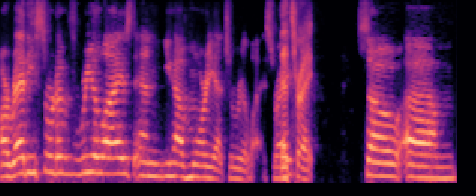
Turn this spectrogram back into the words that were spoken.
already sort of realized and you have more yet to realize right That's right. so um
